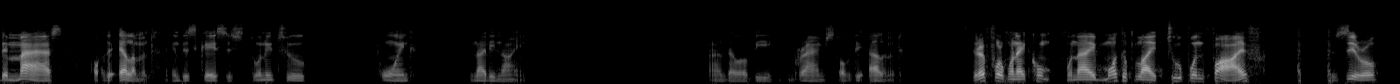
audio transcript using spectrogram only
the mass of the element. In this case, is 22.99. And that will be grams of the element. Therefore, when I come when I multiply 2.5 0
